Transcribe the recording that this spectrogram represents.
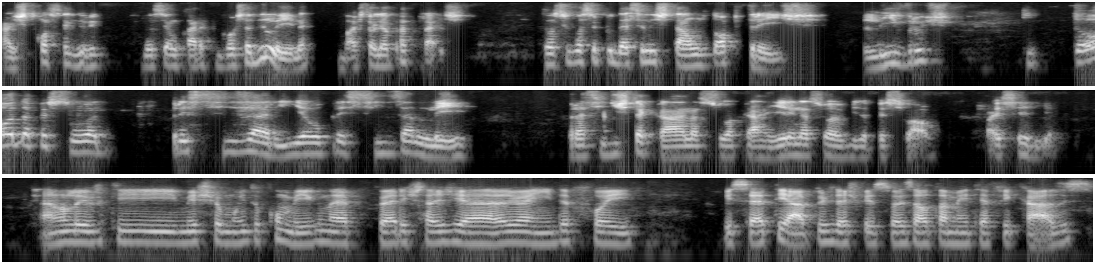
a gente consegue ver que você é um cara que gosta de ler, né? Basta olhar para trás. Então, se você pudesse listar um top 3 livros que toda pessoa precisaria ou precisa ler para se destacar na sua carreira e na sua vida pessoal, quais seriam? É um livro que mexeu muito comigo, né? Era estagiário ainda, foi Os Sete Hábitos das Pessoas Altamente Eficazes,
